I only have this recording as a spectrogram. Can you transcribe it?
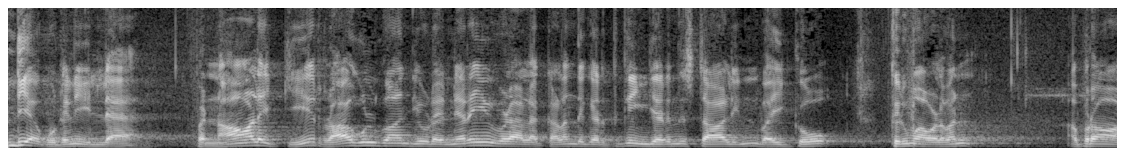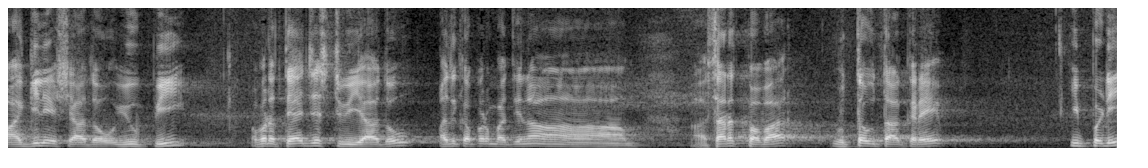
இந்தியா கூட்டணி இல்லை. இப்போ நாளைக்கு ராகுல் காந்தியோட நிறைவு விழாவில் கலந்துக்கிறதுக்கு இங்கேருந்து ஸ்டாலின் வைகோ திருமாவளவன் அப்புறம் அகிலேஷ் யாதவ் யூபி அப்புறம் தேஜஸ்வி யாதவ் அதுக்கப்புறம் பார்த்தீங்கன்னா சரத்பவார் உத்தவ் தாக்கரே இப்படி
